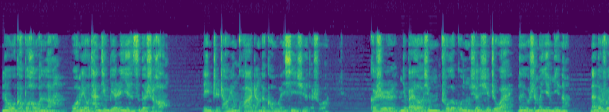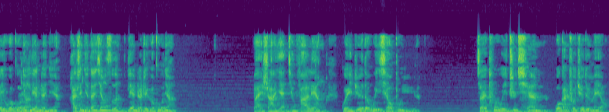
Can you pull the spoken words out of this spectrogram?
那我可不好问了，我没有探听别人隐私的嗜好。林志超用夸张的口吻戏谑地说：“可是你白老兄除了故弄玄虚之外，能有什么隐秘呢？难道说有个姑娘恋着你？”还是你单相思恋着这个姑娘？白沙眼睛发亮，诡谲的微笑不语。在突围之前，我敢说绝对没有。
